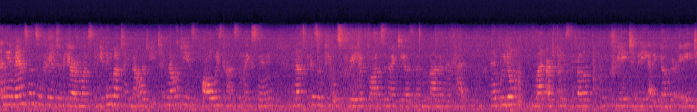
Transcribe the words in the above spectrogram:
and the advancements in creativity are must. If you think about technology, technology is always constantly expanding, and that's because of people's creative thoughts and ideas that move on in their head. And if we don't let our students develop creativity at a younger age,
